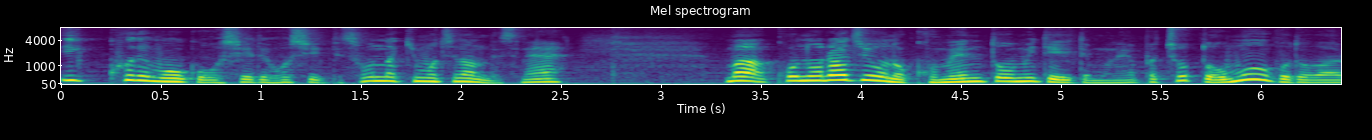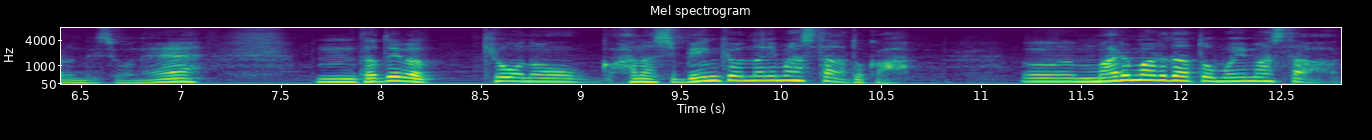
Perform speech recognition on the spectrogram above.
1個でも多く教えてほしいって、そんな気持ちなんですね。まあ、このラジオのコメントを見ていてもね、やっぱちょっと思うことがあるんですよね。うん、例えば、今日の話勉強になりましたとか、うん、〇〇だと思いました。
